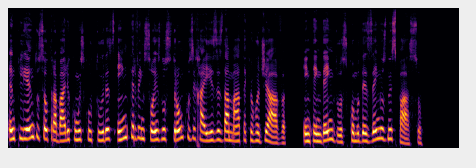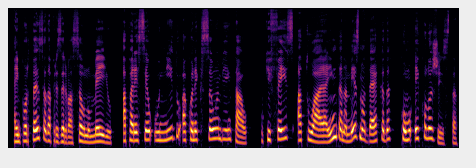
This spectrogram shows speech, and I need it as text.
ampliando seu trabalho com esculturas e intervenções nos troncos e raízes da mata que o rodeava, entendendo-os como desenhos no espaço. A importância da preservação no meio apareceu unido à conexão ambiental, o que fez atuar ainda na mesma década como ecologista.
